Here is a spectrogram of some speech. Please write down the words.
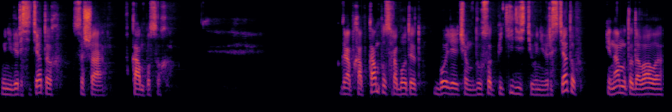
университетах США, в кампусах. GrabHub Campus работает более чем в 250 университетов, и нам это давало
